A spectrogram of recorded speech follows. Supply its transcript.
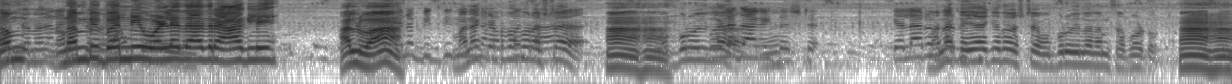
ನಮ್ ನಂಬಿ ಬನ್ನಿ ಒಳ್ಳೇದಾದ್ರೆ ಆಗ್ಲಿ. ಅಲ್ವಾ? ಮನೆ ಕಟ್ಟಬೇಕು ಅಷ್ಟೇ. ಹಾ ಹಾ. ಒಬ್ಬರು ಇಲ್ಲ. ಮನೆ ಕೈ ಹಾಕಿದ್ರು ಅಷ್ಟೇ ಒಬ್ರು ಇಲ್ಲ ನಮ್ ಸಪೋರ್ಟ್ ಹಾ ಹಾಂ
